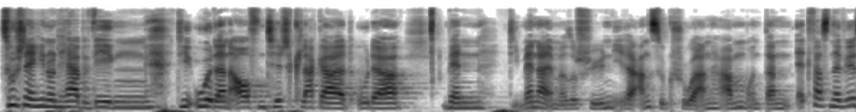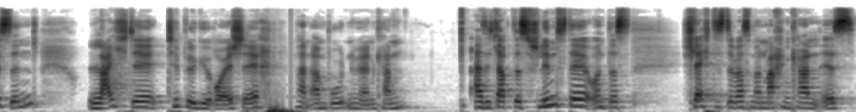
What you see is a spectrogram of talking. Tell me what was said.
zu schnell hin und her bewegen, die Uhr dann auf den Tisch klackert oder wenn die Männer immer so schön ihre Anzugsschuhe anhaben und dann etwas nervös sind, leichte Tippelgeräusche man am Boden hören kann. Also ich glaube, das Schlimmste und das Schlechteste, was man machen kann, ist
